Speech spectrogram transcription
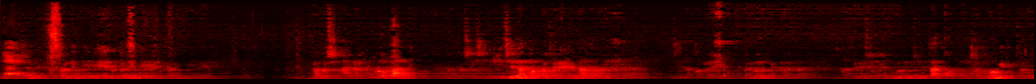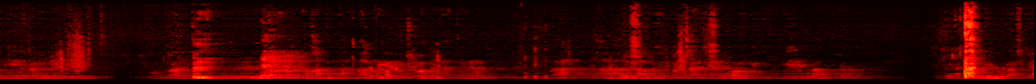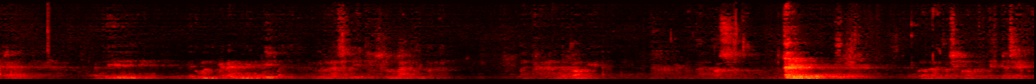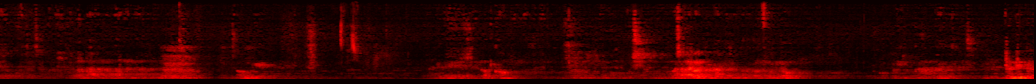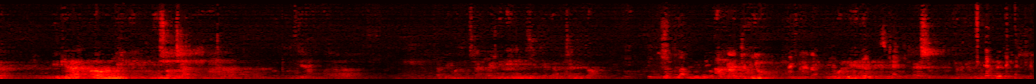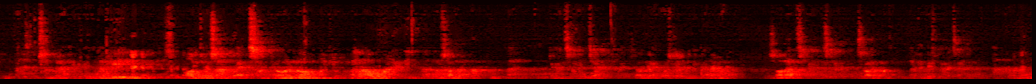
Terus anak ini Pak jadi kementerian ini banyak kantos kalau kantos kalau biasa oke ini com masalah foto dan itu pikiran kalau begini bisa jadi tapi manusia kayak ini bisa kita cerita Uang dulu. sampai sholat dengan meninggalkan sholat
